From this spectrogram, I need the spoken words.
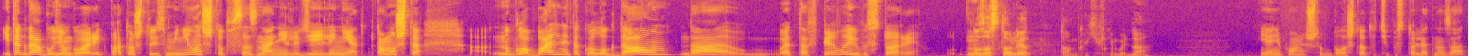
и тогда будем говорить про то, что изменилось что-то в сознании людей или нет. Потому что, ну, глобальный такой локдаун, да, это впервые в истории. Ну, за сто лет, там, каких-нибудь, да. Я не помню, чтобы было что-то типа сто лет назад.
